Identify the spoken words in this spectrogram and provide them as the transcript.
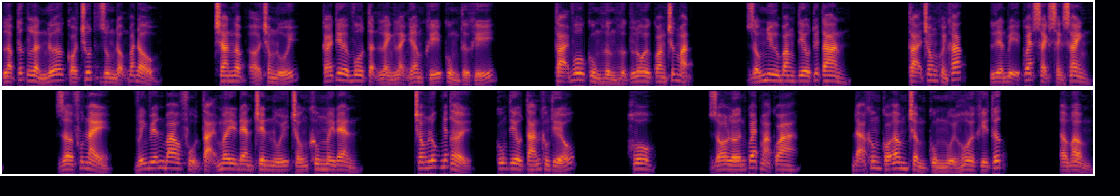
lập tức lần nữa có chút rung động bắt đầu. Tràn ngập ở trong núi, cái kia vô tận lành lạnh âm khí cùng tử khí. Tại vô cùng hừng hực lôi quang trước mặt, giống như băng tiêu tuyết tan. Tại trong khoảnh khắc, liền bị quét sạch sành xanh. Giờ phút này, vĩnh viễn bao phủ tại mây đen trên núi trống không mây đen. Trong lúc nhất thời, cũng tiêu tán không thiếu. Hô gió lớn quét mà qua. Đã không có âm trầm cùng mùi hôi khí tức. Ầm ầm.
